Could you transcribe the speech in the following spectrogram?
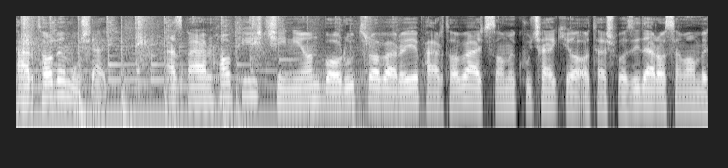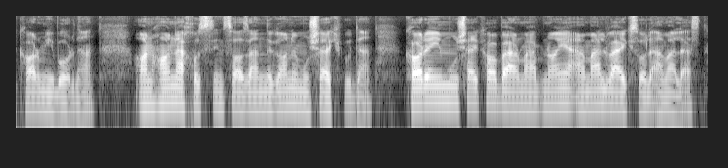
پرتاب موشک از قرنها پیش چینیان باروت را برای پرتاب اجسام کوچک یا آتشبازی در آسمان به کار می بردن. آنها نخستین سازندگان موشک بودند. کار این موشک ها بر مبنای عمل و عکس عمل است.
